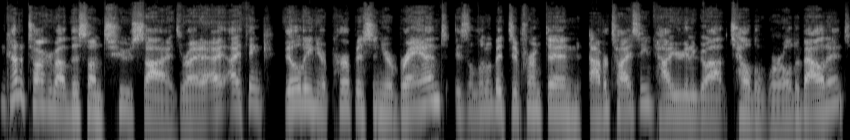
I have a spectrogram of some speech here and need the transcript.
I'm kind of talking about this on two sides, right? I, I, think building your purpose and your brand is a little bit different than advertising, how you're going to go out and tell the world about it.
